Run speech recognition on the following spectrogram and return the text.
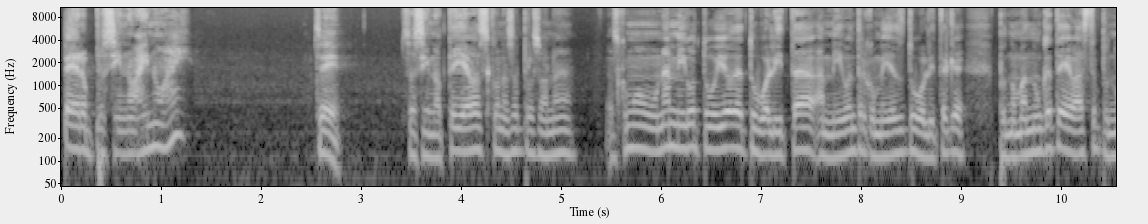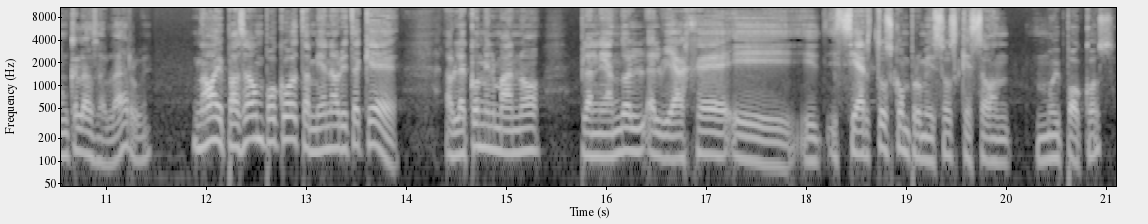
Pero pues si no hay, no hay. Sí. O sea, si no te llevas con esa persona, es como un amigo tuyo de tu bolita, amigo entre comillas de tu bolita que pues nomás nunca te llevaste, pues nunca le vas a hablar, güey. No, y pasa un poco también ahorita que hablé con mi hermano planeando el, el viaje y, ciertos compromisos que son muy pocos,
